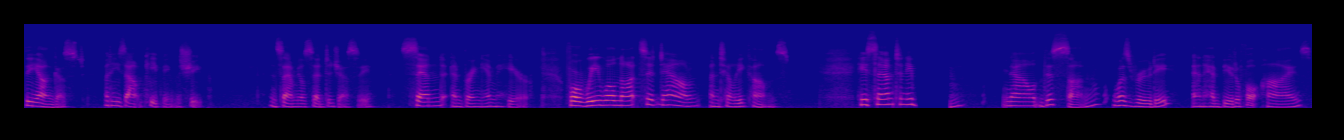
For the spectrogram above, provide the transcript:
the youngest, but he's out keeping the sheep. And Samuel said to Jesse, Send and bring him here, for we will not sit down until he comes. He sent and he brought him. Now this son was ruddy and had beautiful eyes,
